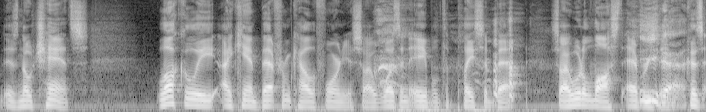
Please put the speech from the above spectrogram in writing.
there's no chance. Luckily, I can't bet from California, so I wasn't able to place a bet. So I would have lost everything Yeah. because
